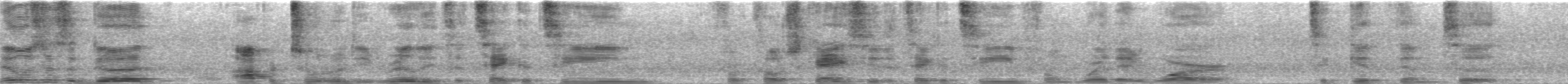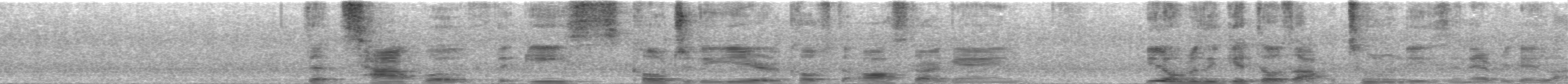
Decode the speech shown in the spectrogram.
It was just a good opportunity, really, to take a team for Coach Casey to take a team from where they were to get them to the top of the East, Coach of the Year, Coach of the All Star game. You don't really get those opportunities in everyday life.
